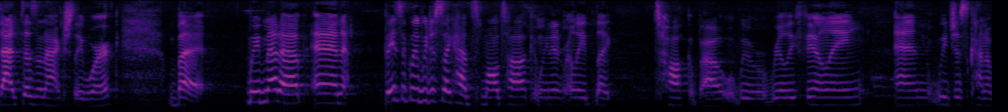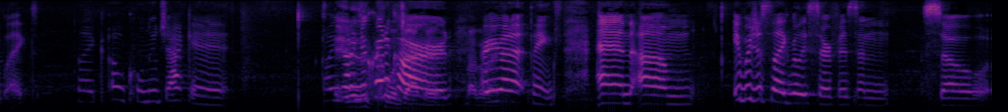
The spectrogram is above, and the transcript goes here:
that doesn't actually work. But we met up, and basically we just like had small talk, and we didn't really like talk about what we were really feeling, and we just kind of like like oh cool new jacket oh, you It got a new credit cool card. jacket, or you got a thanks. And um, it was just like really surface, and so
